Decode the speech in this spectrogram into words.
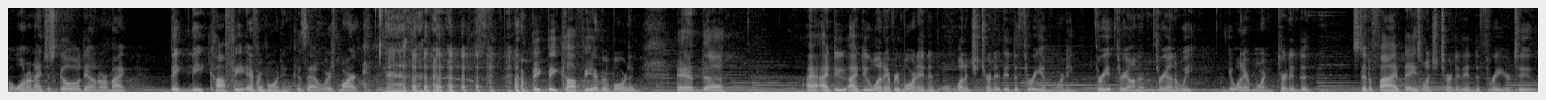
But why don't I just go down or my Biggby coffee every morning? Because uh, where's Mark? Our Biggby coffee every morning. And uh, I, I, do I do one every morning. And why don't you turn it into three a morning? Three, three, on, a, three on a week. Get one every morning. Turn into, instead of five days, why don't you turn it into three or two?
